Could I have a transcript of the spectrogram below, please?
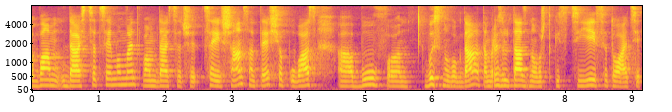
Вам дасться цей момент, вам дасться цей шанс на те, щоб у вас був висновок, да, там, результат знову ж таки з цієї ситуації.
